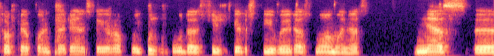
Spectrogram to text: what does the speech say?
tokia konferencija yra puikus būdas išgirsti įvairias nuomonės nes e,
